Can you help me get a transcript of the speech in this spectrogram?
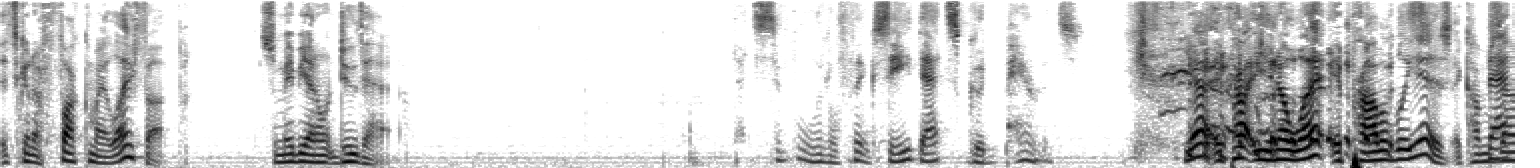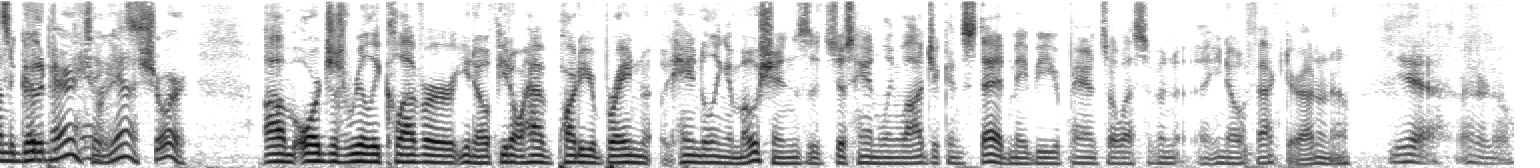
it's gonna fuck my life up. So maybe I don't do that. that simple little thing. See, that's good parents. Yeah, it pro- you know what? It probably is. It comes down to good, good parenting. Yeah, sure. Um, or just really clever. You know, if you don't have part of your brain handling emotions, it's just handling logic instead. Maybe your parents are less of an uh, you know a factor. I don't know. Yeah, I don't know.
